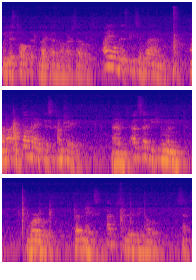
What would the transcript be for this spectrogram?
We just talk like that among ourselves. I own this piece of land, and I dominate this country. And outside the human world, that makes absolutely no sense.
